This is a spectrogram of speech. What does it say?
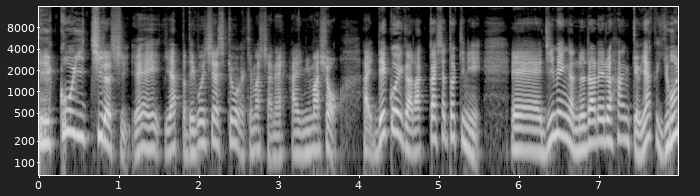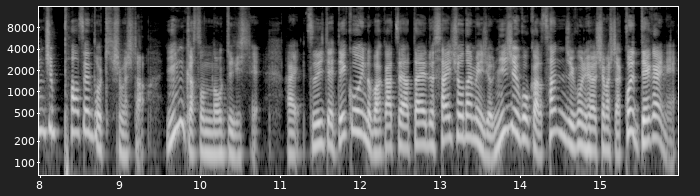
デコイチラシ。えー、やっぱデコイチラシ今日が来ましたね。はい、見ましょう。はい、デコイが落下した時に、えー、地面が塗られる半径を約40%お聞きしました。いいんか、そんなお聞きして。はい、続いて、デコイの爆発で与える最小ダメージを25から35に増やしました。これでかいね。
